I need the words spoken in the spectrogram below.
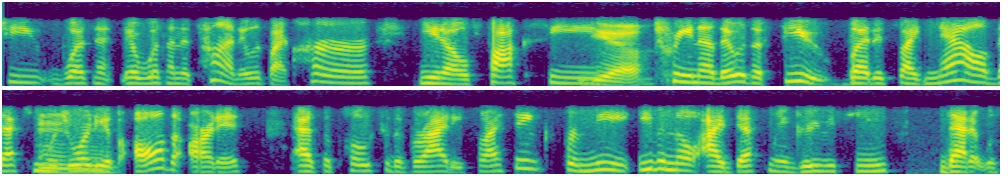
she wasn't there wasn't a ton. It was like her, you know, Foxy, Yeah. Trina. There was a few, but it's like now that's the majority Mhm. of all the artists as opposed to the variety. So I think for me, even though I definitely agree with you that it was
